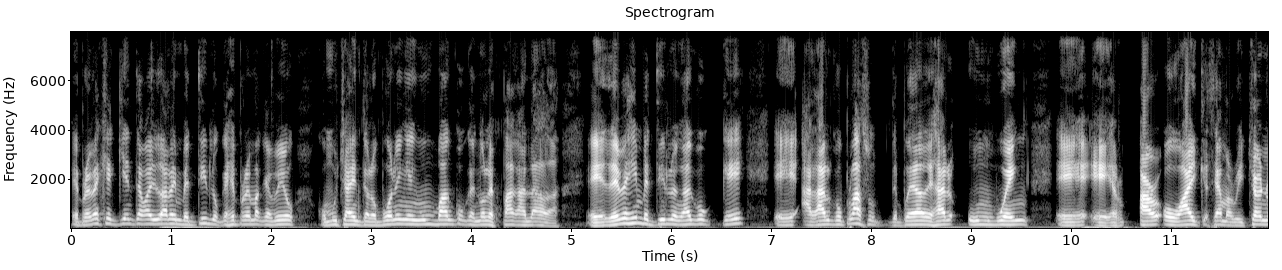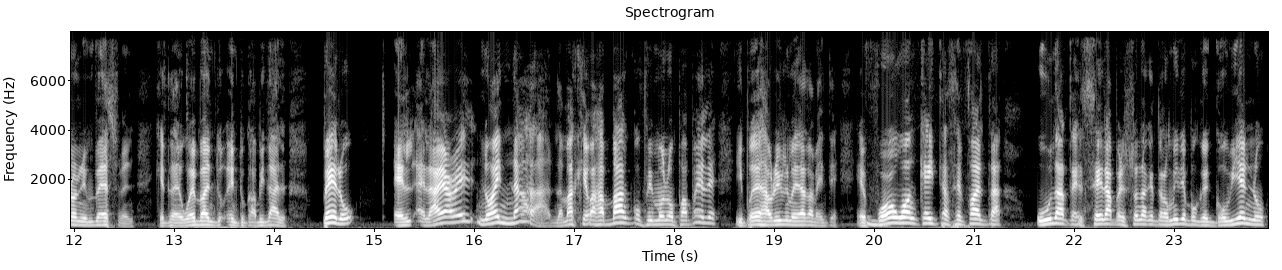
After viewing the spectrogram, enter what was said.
El problema es que quién te va a ayudar a invertir, lo que es el problema que veo con mucha gente. Lo ponen en un banco que no les paga nada. Eh, debes invertirlo en algo que eh, a largo plazo te pueda dejar un buen eh, eh, ROI que se llama Return on Investment, que te devuelva en tu, en tu capital. Pero el, el IRA no hay nada, nada más que vas al banco, firmas los papeles y puedes abrirlo inmediatamente. El 401k te hace falta una tercera persona que te lo mire porque el gobierno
